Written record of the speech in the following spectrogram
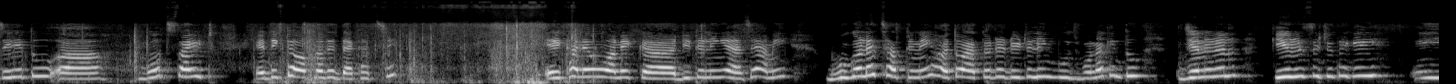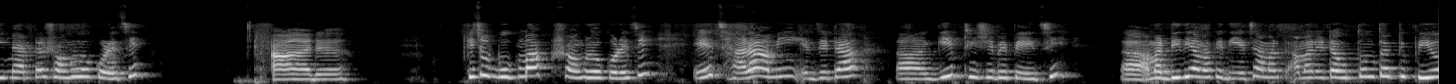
যেহেতু বোথ সাইড এদিকটাও আপনাদের দেখাচ্ছি। এখানেও অনেক ডিটেলিংয়ে আছে। আমি ভূগোলের ছাত্রী নেই, হয়তো এতটা ডিটেলিং বুঝব না, কিন্তু জেনারেল কিউরিয়াসিটি থেকেই এই ম্যাপটা সংগ্রহ করেছি। আর কিছু বুকমার্ক সংগ্রহ করেছি। এছাড়া আমি যেটা গিফট হিসেবে পেয়েছি আমার দিদি আমাকে দিয়েছে। আমার আমার এটা অত্যন্ত একটি প্রিয়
